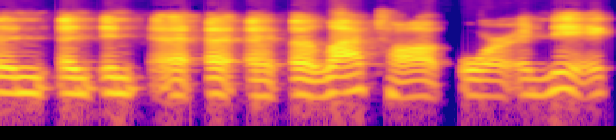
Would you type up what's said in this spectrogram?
an, an, an a, a, a laptop or a NIC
